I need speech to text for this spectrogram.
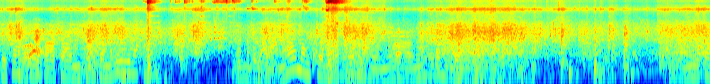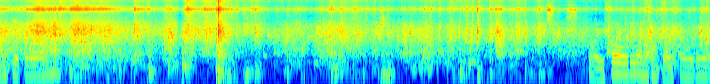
สู่ช่องของปอพลายมงคลแฟมิลี่นะคะเรามาดูหลาน้อยมงคลนะคะเล่นห่วงยาวนี่เล่นห่วงยาวมีความสุขเลยนะคะปล่อยโซ่ด้วยนะคะปล่อยโซ่ด้วย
